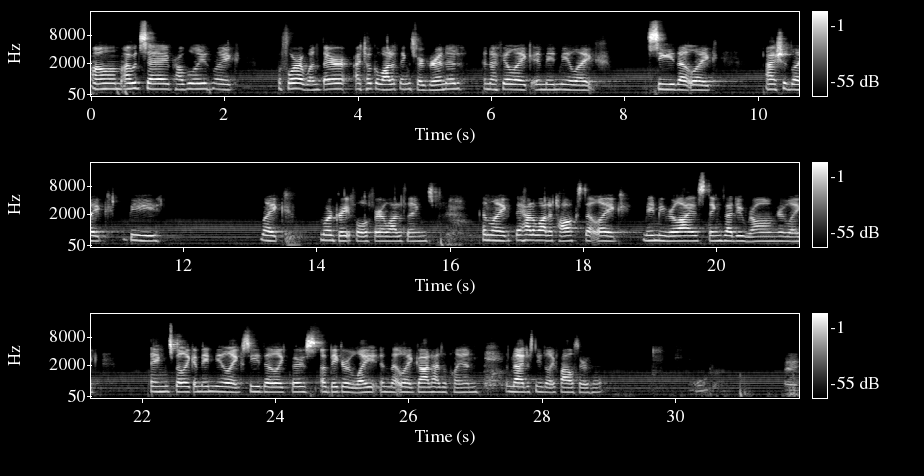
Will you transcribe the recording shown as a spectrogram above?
um I would say probably like before I went there I took a lot of things for granted and I feel like it made me like see that like I should like be like more grateful for a lot of things. And like they had a lot of talks that like made me realize things I do wrong or like things, but like it made me like see that like there's a bigger light and that like God has a plan and that I just need to like follow through with it. Hey.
